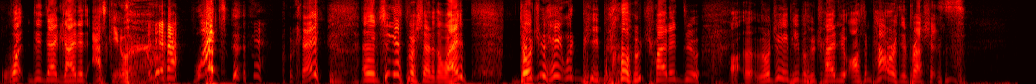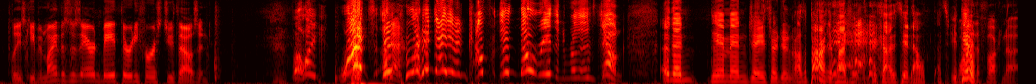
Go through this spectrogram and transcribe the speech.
what did that guy just ask you? Yeah. what? okay. And then she gets pushed out of the way. Don't you hate when people who try to do? Uh, uh, don't you hate people who try to do Austin Powers impressions? Please keep in mind this was aired May 31st, 2000. Well, like what? Yeah. Where did that even come from? There's no reason for this joke. And then him and Jay start doing Austin Powers impressions because you know that's what you Why do. the fuck not?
